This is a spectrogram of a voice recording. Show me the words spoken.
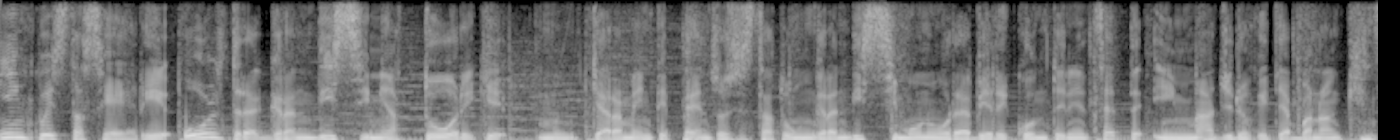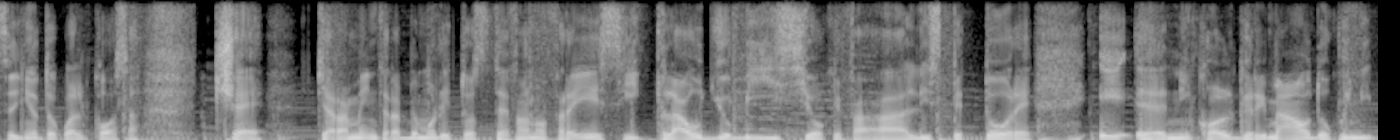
In questa serie, oltre a grandissimi attori che mh, mm, chiaramente penso sia stato un grandissimo onore avere con te nel set e immagino che ti abbiano anche insegnato qualcosa, c'è chiaramente l'abbiamo detto Stefano Fresi, Claudio Bisio che fa l'ispettore e eh, Nicole Grimaudo, quindi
